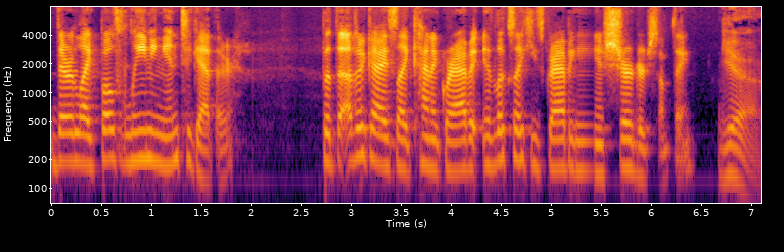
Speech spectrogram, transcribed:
they're like both leaning in together, but the other guy's like kind of grabbing. It looks like he's grabbing his shirt or something. Yeah.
